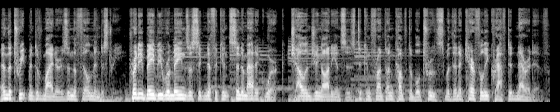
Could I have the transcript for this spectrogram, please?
and the treatment of minors in the film industry. Pretty Baby remains a significant cinematic work, challenging audiences to confront uncomfortable truths within a carefully crafted narrative.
